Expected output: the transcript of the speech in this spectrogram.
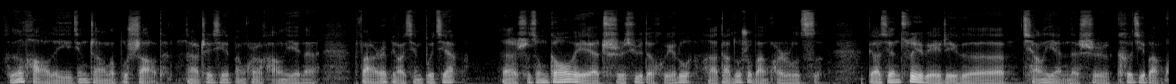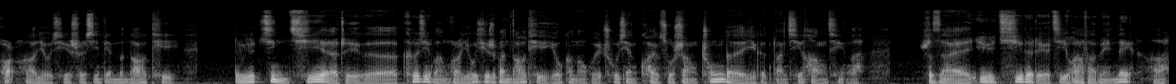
很好的已经涨了不少的，那这些板块行业呢反而表现不佳。呃，是从高位啊持续的回落啊，大多数板块如此。表现最为这个抢眼的是科技板块啊，尤其是芯片半导体。对于近期啊这个科技板块，尤其是半导体，有可能会出现快速上冲的一个短期行情啊，是在预期的这个计划范围内的啊。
